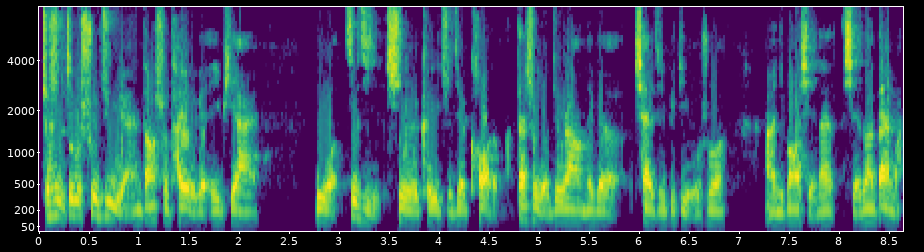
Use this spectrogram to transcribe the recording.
就是这个数据源，当时它有一个 API，我自己是可以直接 call 的嘛，但是我就让那个 Chat GPT 我说啊，你帮我写段写段代码，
